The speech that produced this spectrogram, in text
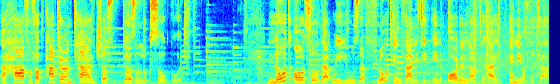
A half of a pattern tile just doesn't look so good. Note also that we use the floating vanity in order not to hide any of the tile.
